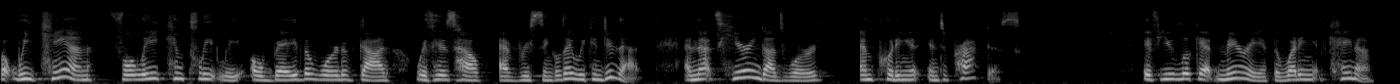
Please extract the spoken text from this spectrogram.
but we can fully, completely obey the word of God with his help every single day. We can do that. And that's hearing God's word and putting it into practice. If you look at Mary at the wedding of Cana,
